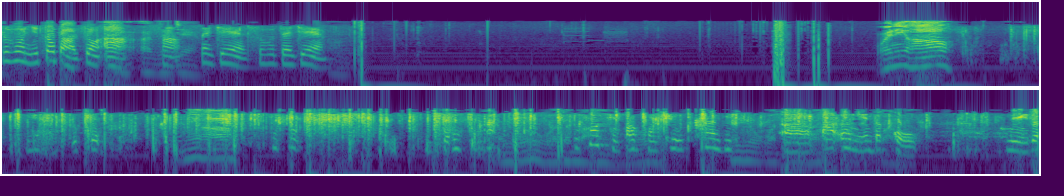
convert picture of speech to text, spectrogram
师傅你多保重啊。好，再见，师傅再见。喂，你好，你好，师傅，你好，师傅，你等一下，哎呦我！傅请帮同修看哎呦我的啊八二年的狗，女的。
